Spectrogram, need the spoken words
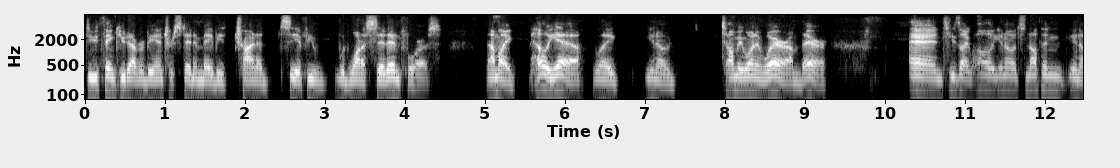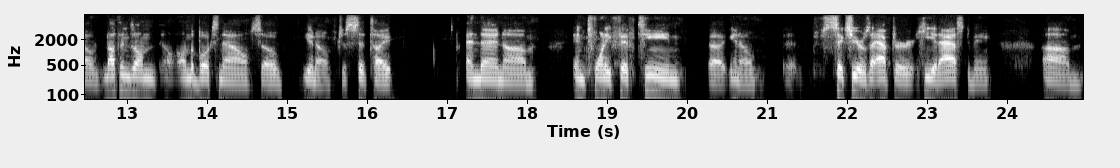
do you think you'd ever be interested in maybe trying to see if you would want to sit in for us? And I'm like, hell yeah. Like, you know, tell me when and where I'm there. And he's like, well, you know, it's nothing, you know, nothing's on, on the books now. So, you know, just sit tight. And then, um, in 2015, uh, you know, six years after he had asked me, um,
